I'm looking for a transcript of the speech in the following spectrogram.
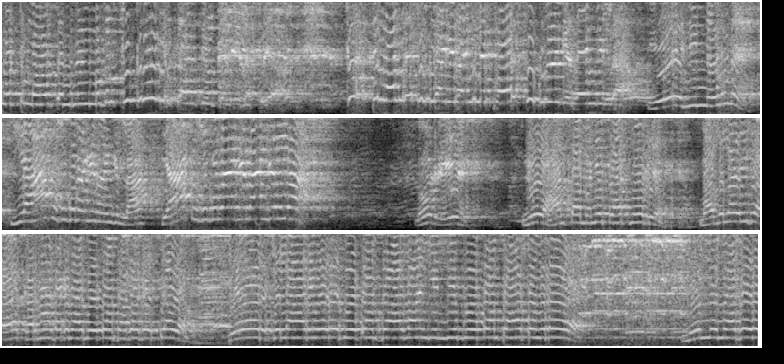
ಕೊಟ್ಟು ಮಾಡ್ತಂದ್ರೆ ನಿನ್ ಮಗಳು ಸುಖರಾಗಿರ್ತಾವ ತಿಳ್ಕೊಂಡಿರಪ್ಪಯ್ಯ ಸತ್ಯವಾಗ್ಲೂ ಸುಖರಾಗಿರಂಗಿಲ್ಲಪ್ಪ ಸುಖರಾಗಿರಂಗಿಲ್ಲ ಏ, ನಿನ್ನ ಅವನ. ಯಾಕೆ ಸುಖದಾಗಿರಂಗಿಲ್ಲ ಯಾಕೆ ಸುಖದಾಗಿರಂಗಿಲ್ಲ ನೋಡ್ರಿ ನೀವು ಅಂತ ಮನೆ ಪಾತ್ ನೋಡ್ರಿ. ಮೊದಲ ಈಗ ಕರ್ನಾಟಕದ ಭೂಕಂಪ ಆಗತ್ಯಾವ ಜೇರ್ ಕಿಲಾರಿ ಒಳಗೆ ಭೂಕಂಪ ಆದ ಇಲ್ಲಿ ಭೂಕಂಪ ಆತಂದ್ರೆ ನಿಮ್ಮ ಮಗಳು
